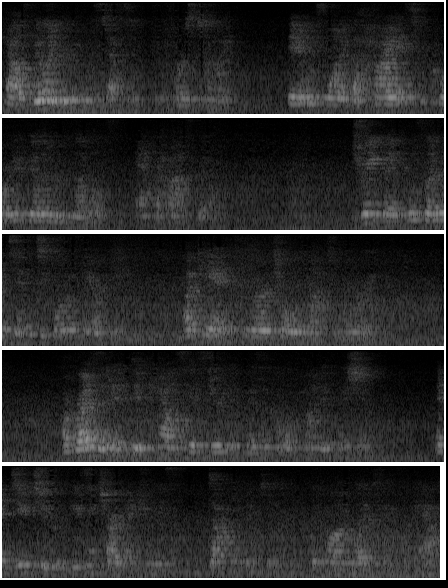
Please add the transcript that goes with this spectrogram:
Cal's bilirubin was tested for the first time. and it was one of the highest recorded bilirubin levels at the hospital. Treatment was limited to phototherapy. Again, we were told not to worry. A resident did Cal's history and physical upon admission, and due to confusing chart entries, documented the wrong blood type for Cal.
